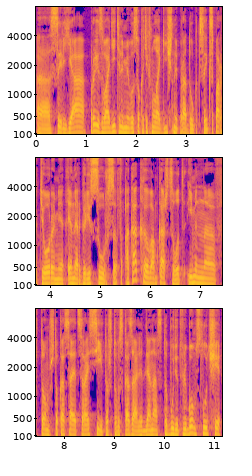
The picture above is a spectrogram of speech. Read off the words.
э, сырья, производителями высокотехнологичной продукции, экспортерами энергоресурсов. А как вам кажется, вот именно в том, что касается России, то, что вы сказали, для нас это будет в любом случае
